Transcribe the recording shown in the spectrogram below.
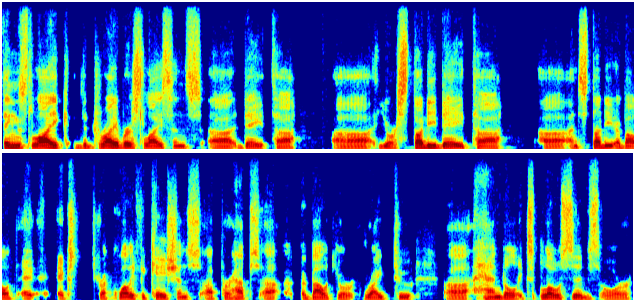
things like the driver's license data, your study data, and study about extra qualifications, uh, perhaps uh, about your right to uh, handle explosives or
